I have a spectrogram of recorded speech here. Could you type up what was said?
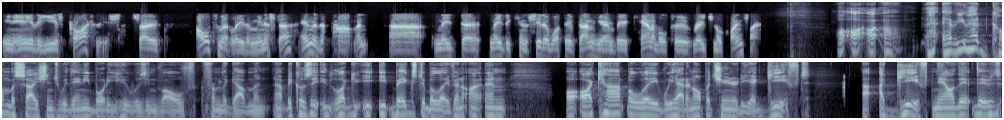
in any of the years prior to this. So ultimately, the minister and the department uh, need to need to consider what they've done here and be accountable to regional Queensland. I, I, I, have you had conversations with anybody who was involved from the government? Uh, because it, like it, begs to believe, and and I can't believe we had an opportunity, a gift a, a gift. Now, there, there's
